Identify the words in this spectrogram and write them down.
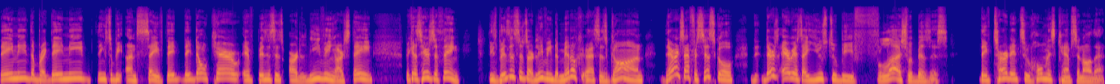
They need the break. They need things to be unsafe. They they don't care if businesses are leaving our state, because here's the thing: these businesses are leaving. The middle class is gone. They're in San Francisco. There's areas that used to be flush with business. They've turned into homeless camps and all that.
